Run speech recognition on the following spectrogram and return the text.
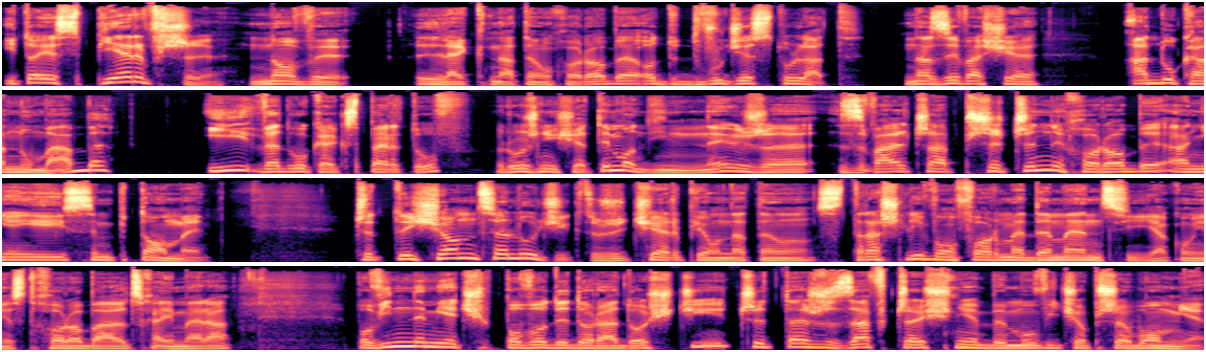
I to jest pierwszy nowy lek na tę chorobę od 20 lat. Nazywa się aducanumab i według ekspertów różni się tym od innych, że zwalcza przyczyny choroby, a nie jej symptomy. Czy tysiące ludzi, którzy cierpią na tę straszliwą formę demencji, jaką jest choroba Alzheimera, powinny mieć powody do radości, czy też za wcześnie, by mówić o przełomie?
